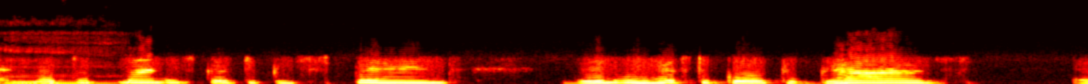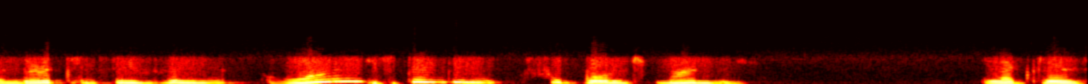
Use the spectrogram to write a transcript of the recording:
a mm. lot of hmm. money is going to be spent. Then we have to go to CAS, and that is even why spending football's money like this,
